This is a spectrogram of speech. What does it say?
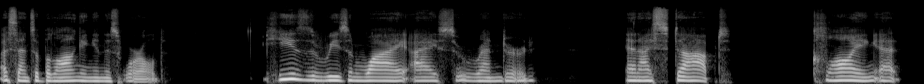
a sense of belonging in this world. He is the reason why I surrendered and I stopped clawing at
